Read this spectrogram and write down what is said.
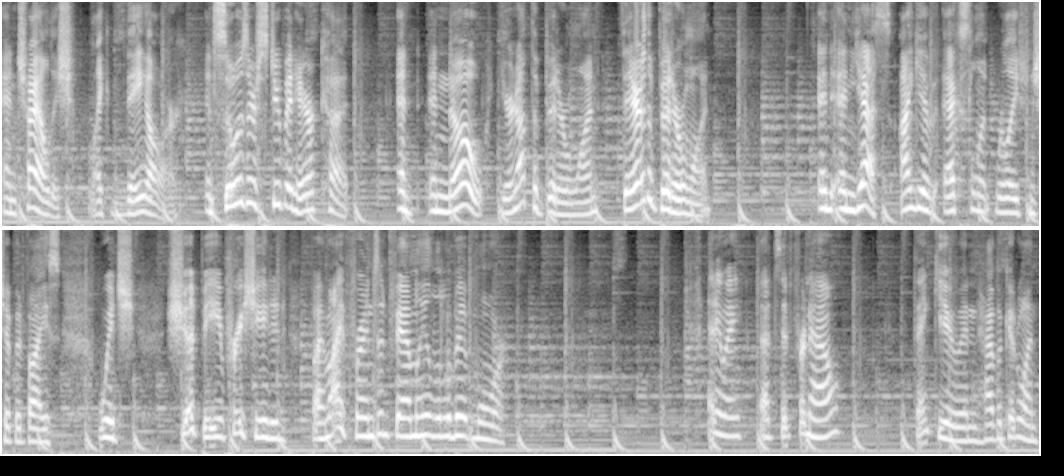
and childish, like they are. And so is their stupid haircut. And and no, you're not the bitter one. They're the bitter one. And and yes, I give excellent relationship advice, which should be appreciated by my friends and family a little bit more. Anyway, that's it for now. Thank you and have a good one.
